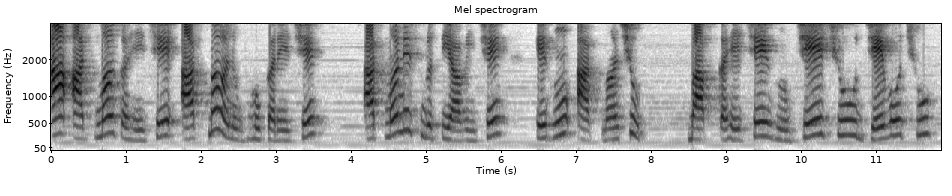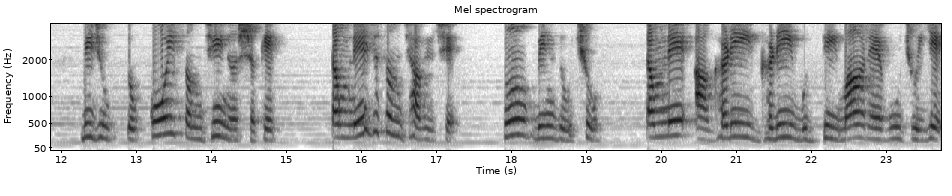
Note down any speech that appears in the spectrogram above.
આ આત્મા કહે છે, આત્મા અનુભવ કરે છે. આત્માને સ્મૃતિ આવી છે કે હું આત્મા છું. બાપ કહે છે, હું જે છું, જેવો છું બીજું તો કોઈ સમજી ન શકે. તમને જ સમજાવ્યું છે. હું બિંદુ છું. તમને આ ઘડી ઘડી બુદ્ધિમાં રહેવું જોઈએ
